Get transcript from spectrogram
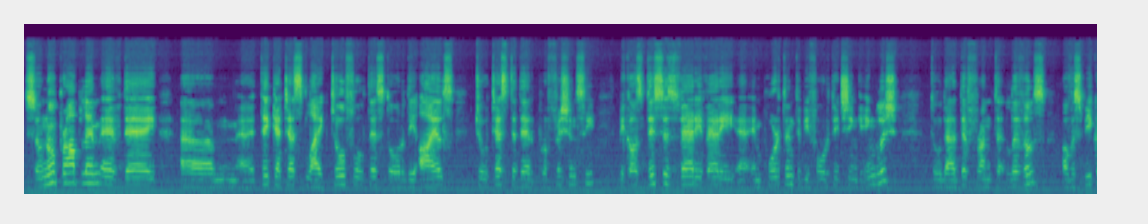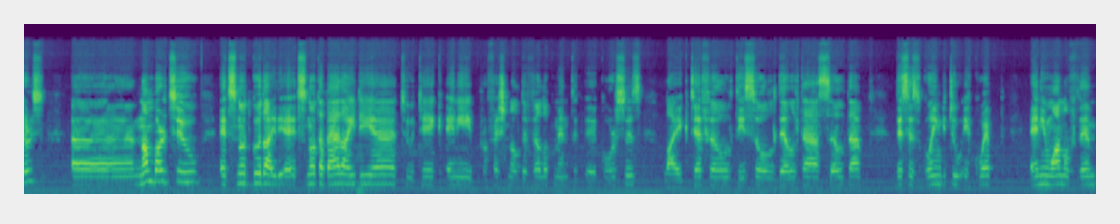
So no problem if they um, uh, take a test like TOEFL test or the IELTS to test their proficiency because this is very very uh, important before teaching English to the different levels of speakers. Uh, number two, it's not good idea. It's not a bad idea to take any professional development uh, courses like TEFL, TESOL, Delta, CELTA. This is going to equip any one of them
